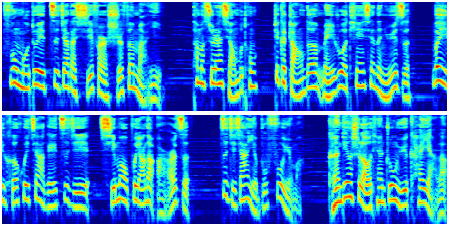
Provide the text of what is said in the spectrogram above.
父母对自家的媳妇儿十分满意。他们虽然想不通这个长得美若天仙的女子为何会嫁给自己其貌不扬的儿子，自己家也不富裕嘛，肯定是老天终于开眼了，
